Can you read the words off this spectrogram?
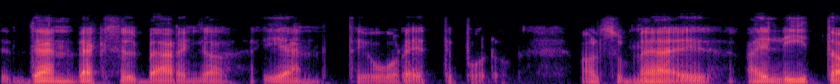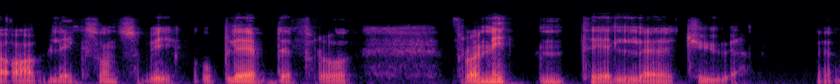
den vekselbæringa igjen til året etterpå. Da. Altså med ei, lita avling, sånn som vi opplevde fra, fra 19 til 20. Ja.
